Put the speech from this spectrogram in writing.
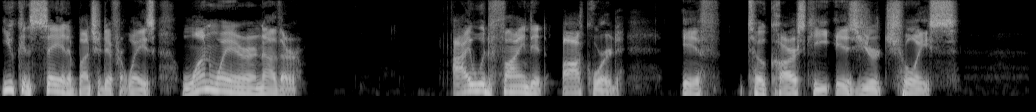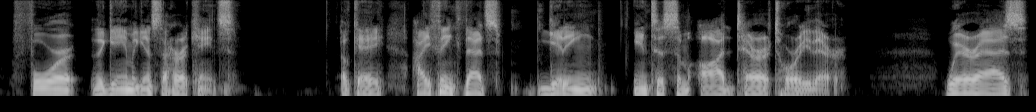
You can say it a bunch of different ways. One way or another, I would find it awkward if Tokarski is your choice for the game against the Hurricanes. Okay. I think that's getting into some odd territory there. Whereas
